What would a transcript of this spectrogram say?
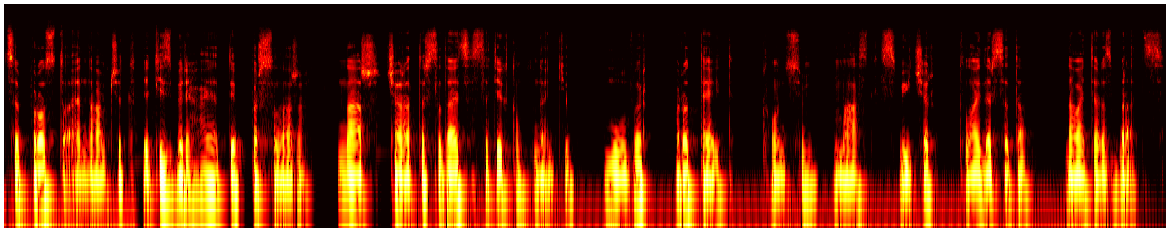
це просто енамчит, який зберігає тип персонажа. Наш Charater складається з таких компонентів: Mover, Rotate, Consume, Mask, Switcher, Collider Setup. Давайте розбиратися.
